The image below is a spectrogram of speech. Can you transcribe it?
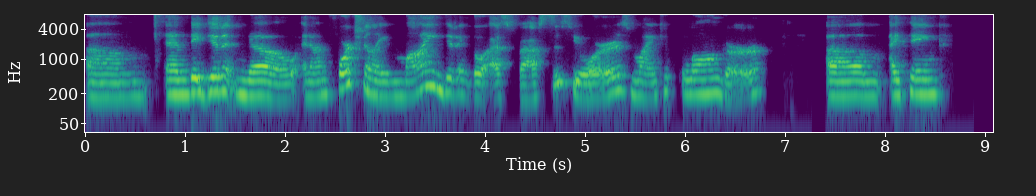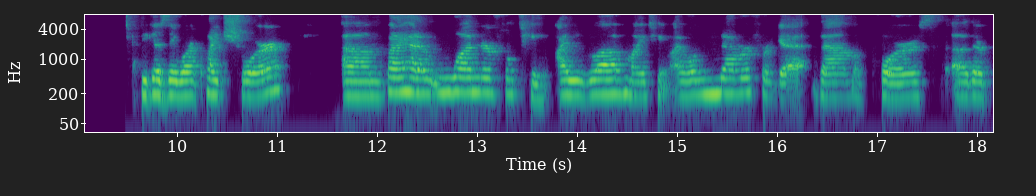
Um, and they didn't know. And unfortunately, mine didn't go as fast as yours. Mine took longer um, I think because they weren't quite sure. Um, but I had a wonderful team. I love my team. I will never forget them. Of course, uh, they're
